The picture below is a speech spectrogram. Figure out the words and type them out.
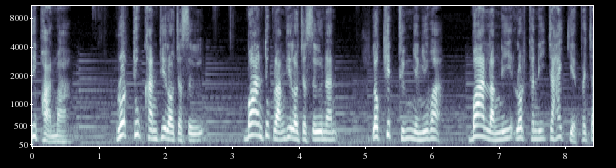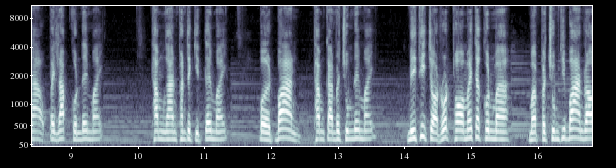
ที่ผ่านมา รถทุกคันที่เราจะซื้อ บ้านทุกหลังที่เราจะซื้อนั้น เราคิดถึงอย่างนี้ว่า บ้านหลังนี้รถคันนี้จะให้เกียรติพระเจ้าไปรับคนได้ไหมทำงานพันธกิจได้ไหมเปิดบ้านทำการประชุมได้ไหมมีที่จอดรถพอไหมถ้าคนมามาประชุมที่บ้านเรา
